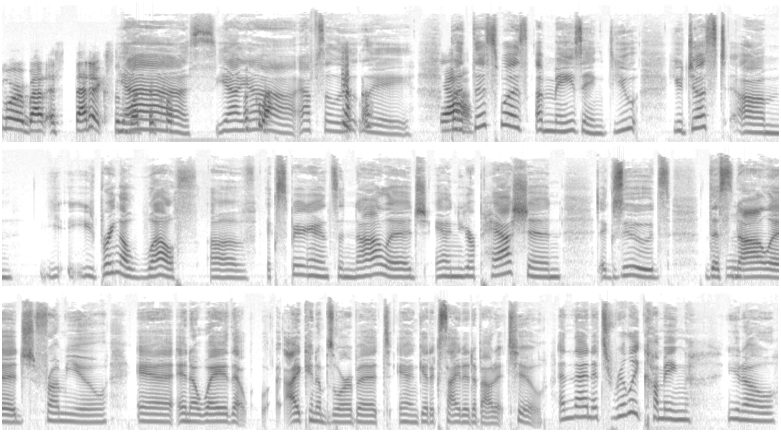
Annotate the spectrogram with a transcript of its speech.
more about aesthetics and yes, yeah, yeah, absolutely. yeah. But this was amazing. You you just um you, you bring a wealth of experience and knowledge and your passion exudes this mm. knowledge from you in, in a way that I can absorb it and get excited about it too. And then it's really coming, you know,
